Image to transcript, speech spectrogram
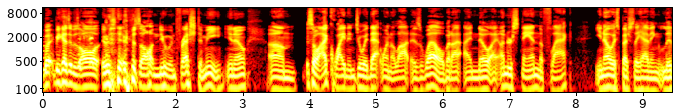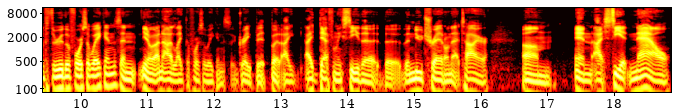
but because it was all it was, it was all new and fresh to me, you know. Um, so I quite enjoyed that one a lot as well. But I, I know I understand the flack. You know, especially having lived through the Force Awakens, and you know, and I like the Force Awakens a great bit, but I, I definitely see the, the the new tread on that tire. Um, and I see it now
